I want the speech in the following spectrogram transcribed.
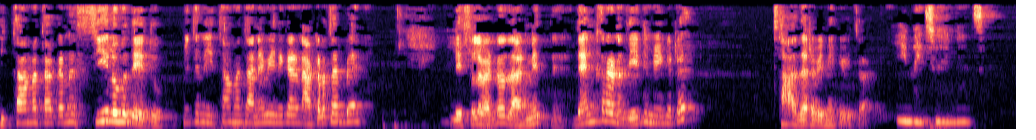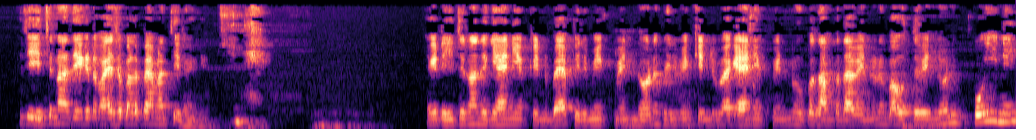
හිතාමතා කරන සියලුම දේ දුක්. මෙතන හිතාමතා නෙවෙයි නිකන් අකරතක් බෑ. ලෙසල වැටව දන්නෙත් නෑ. දැන් කරන්න තියෙන්නේ මේකට සාදර වෙන එක විතරයි. එහෙමයි සයන්ස්. ඉතින් හිතනා දෙයකට වයස බලපෑමක් තියෙනවා කියන්නේ. ඒකට හිතනවාද ගෑණියෙක් වෙන්න බෑ පිරිමියෙක් වෙන්න ඕන පිරිමියෙක් වෙන්න බෑ ගෑණියෙක් වෙන්න ඕන උපසම්පදා වෙන්න ඕන බෞද්ධ වෙන්න ඕන පොයිනේ.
